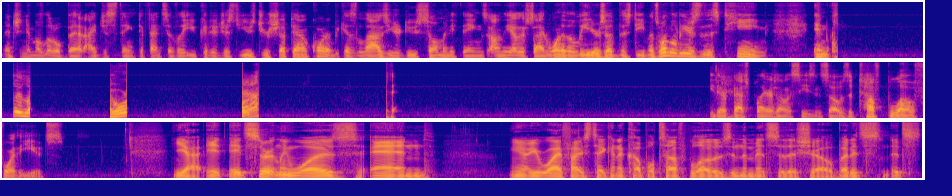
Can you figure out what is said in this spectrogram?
mentioned him a little bit. I just think defensively, you could have just used your shutdown corner because it allows you to do so many things on the other side. One of the leaders of this defense, one of the leaders of this team in their best players on the season. So it was a tough blow for the Utes. Yeah, it, it certainly was. And, you know, your Wi Fi's taken a couple tough blows in the midst of this show, but it's it's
